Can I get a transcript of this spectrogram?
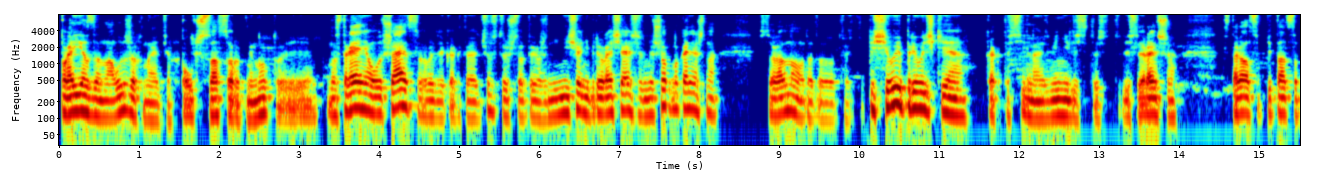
проезда на лыжах на этих полчаса, 40 минут, и настроение улучшается, вроде как-то чувствуешь, что ты уже ничего не превращаешься в мешок. Ну, конечно, все равно вот это вот пищевые привычки как-то сильно изменились. То есть, если раньше старался питаться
